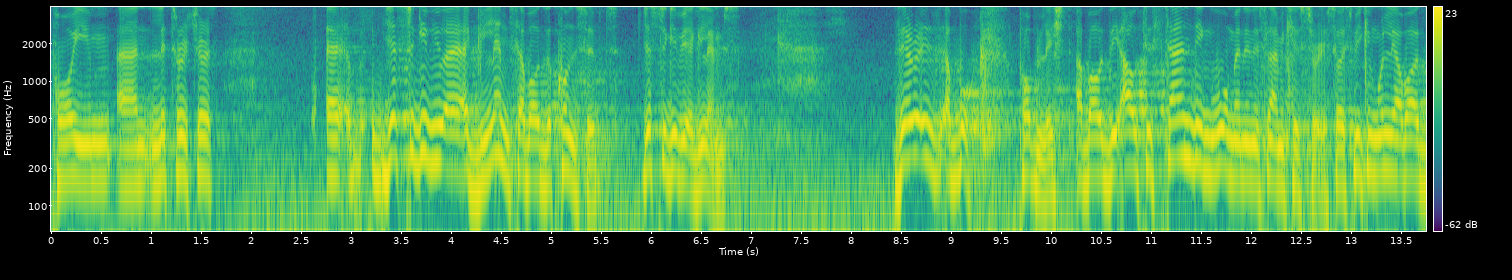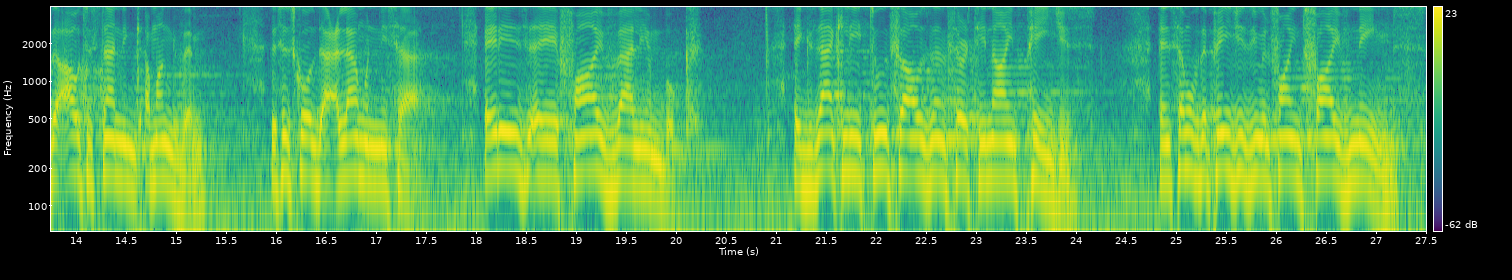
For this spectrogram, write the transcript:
poem and literatures. Uh, just to give you a, a, glimpse about the concept, just to give you a glimpse, there is a book published about the outstanding women in Islamic history. So speaking only about the outstanding among them. This is called A'lamun Nisa. It is a five volume book, exactly 2039 pages. In some of the pages, you will find five names.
